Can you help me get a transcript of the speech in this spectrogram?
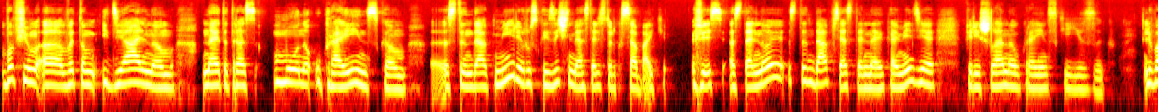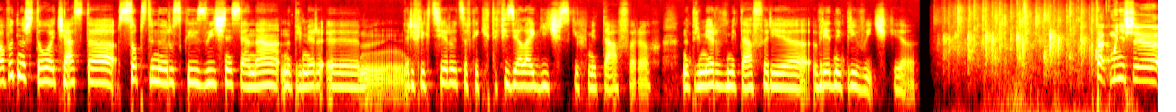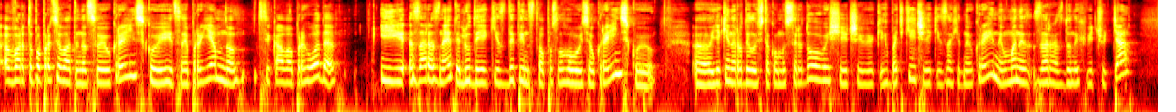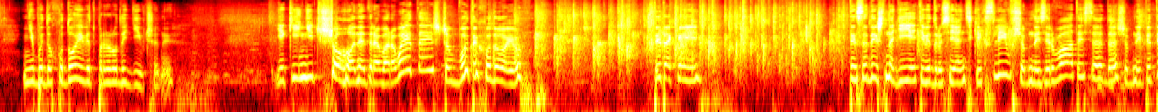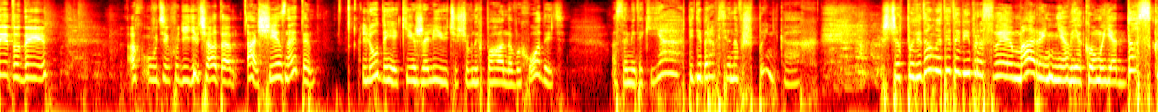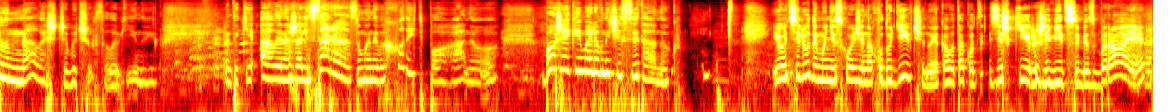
В общем, э, в этом идеальном, на этот раз моноукраинском э, стендап-мире русскоязычными остались только собаки Весь остальной стендап, вся остальная комедия перешла на украинский язык. Любопытно, что часто собственная русскоязычность, она, например, э, рефлектируется в каких-то физиологических метафорах. Например, в метафоре вредной привычки. Так, мені ще варто попрацювати над своєю українською, і це приємно, цікава пригода. І зараз, знаєте, люди, які з дитинства послуговуються українською, е, які народились в такому середовищі, чи в яких батьки, чи які з Західної України, у мене зараз до них відчуття, ніби до худої від природи дівчини, якій нічого не треба робити, щоб бути худою. Ти такий. Ти сидиш на дієті від росіянських слів, щоб не зірватися, да, щоб не піти туди. А у ці худі дівчата. А ще, знаєте, люди, які жаліють, що в них погано виходить, а самі такі, я підібрався на вшпиньках, щоб повідомити тобі про своє марення, в якому я досконало щебечу солов'їною. Такі, але, на жаль, зараз у мене виходить погано. Боже, який мальовничий світанок. І оці люди мені схожі на худу дівчину, яка отак от зі шкіри живіт собі збирає.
